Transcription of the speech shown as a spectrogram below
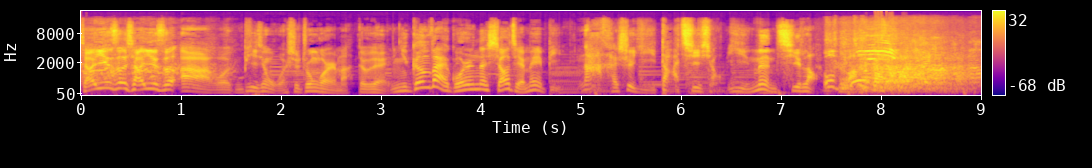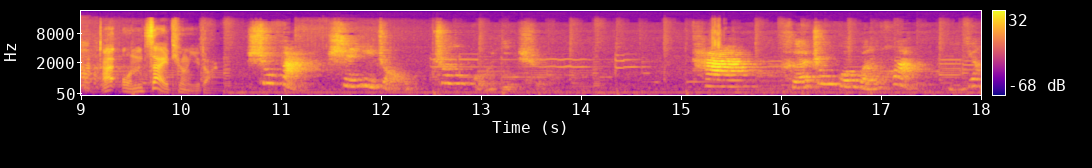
小意思，小意思啊！我毕竟我是中国人嘛，对不对？你跟外国人的小姐妹比，那还是以大欺小，以嫩欺老。哎，我们再听一段。书法是一种中国艺术，它和中国文化一样，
